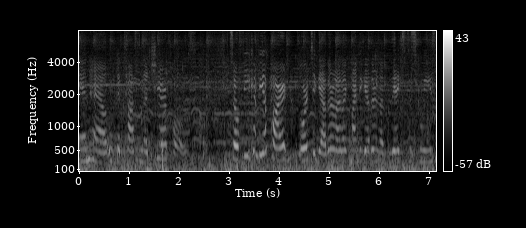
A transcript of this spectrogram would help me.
inhale, Utkatasana chair pose. So feet can be apart or together. I like mine together and the legs to squeeze.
